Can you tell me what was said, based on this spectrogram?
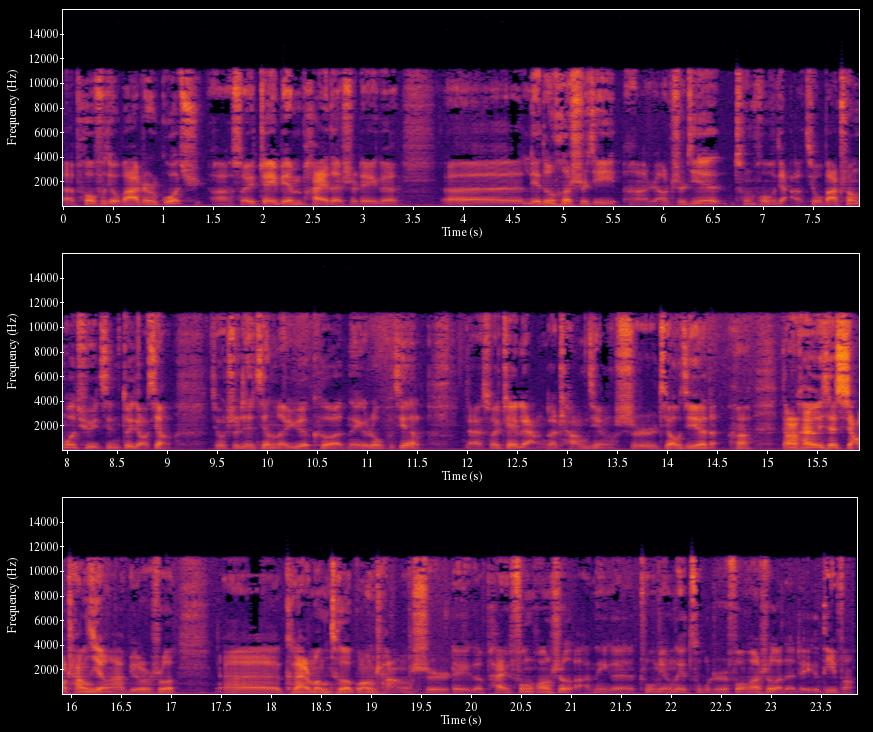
呃破釜酒吧这儿过去啊。所以这边拍的是这个呃列敦赫市集啊，然后直接从破釜甲酒吧穿过去进对角巷，就直接进了约克那个肉铺街了。哎，所以这两个场景是交接的哈。当然还有一些小场景啊，比如说。呃，克莱尔蒙特广场是这个拍凤凰社啊，那个著名的组织凤凰社的这个地方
